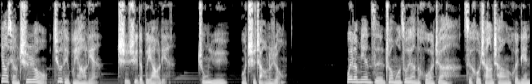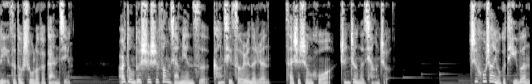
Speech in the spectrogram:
要想吃肉，就得不要脸。”持续的不要脸，终于我吃着了肉。为了面子装模作样的活着，最后常常会连里子都输了个干净。而懂得适时放下面子、扛起责任的人，才是生活真正的强者。知乎上有个提问，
